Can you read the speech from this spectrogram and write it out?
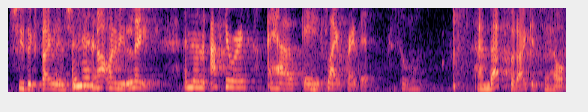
She's excited. She does not want to be late. And then afterwards, I have a flyer private. So, And that's what I get to help.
